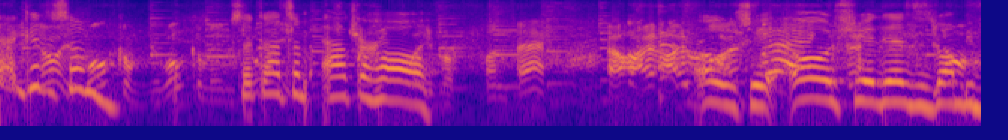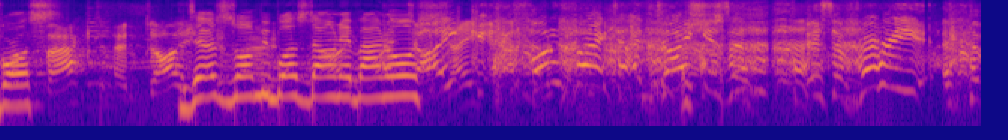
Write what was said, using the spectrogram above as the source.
there. I got No, some- You're welcome. You're welcome. So I got some alcohol. Fun fact. Uh, I, I, Oh I- shit, oh shit, there's a zombie fun boss. Fact, a dyke There's a zombie boss down there, Vanoss. Dyke. Fun fact: a is a is a very a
